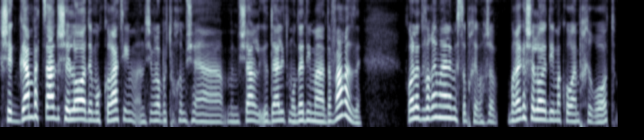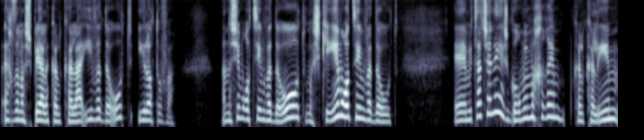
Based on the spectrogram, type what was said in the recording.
שגם בצד שלו, הדמוקרטים, אנשים לא בטוחים שהממשל יודע להתמודד עם הדבר הזה. כל הדברים האלה מסבכים. עכשיו, ברגע שלא יודעים מה קורה עם בחירות, איך זה משפיע על הכלכלה, אי-ודאות היא לא טובה. אנשים רוצים ודאות, משקיעים רוצים ודאות. אה, מצד שני, יש גורמים אחרים, כלכליים,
